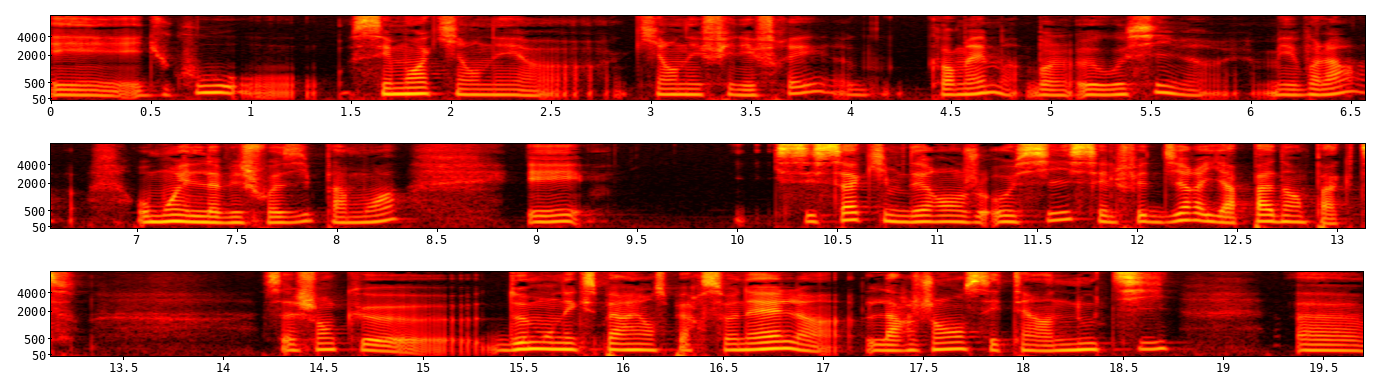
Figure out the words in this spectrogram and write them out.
Et, du coup, c'est moi qui en, ai, qui en ai fait les frais, quand même. Bon, eux aussi, mais voilà. Au moins, ils l'avaient choisi, pas moi. Et c'est ça qui me dérange aussi, c'est le fait de dire il n'y a pas d'impact. Sachant que de mon expérience personnelle, l'argent, c'était un outil euh,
